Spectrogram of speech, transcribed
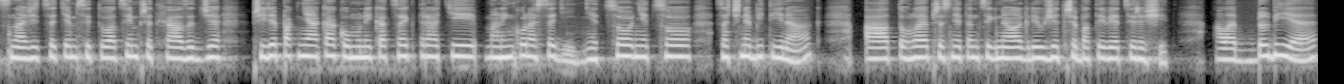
snažit se těm situacím předcházet, že přijde pak nějaká komunikace, která ti malinko nesedí. Něco, něco začne být jinak a tohle je přesně ten signál, kdy už je třeba ty věci řešit. Ale blbý je,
